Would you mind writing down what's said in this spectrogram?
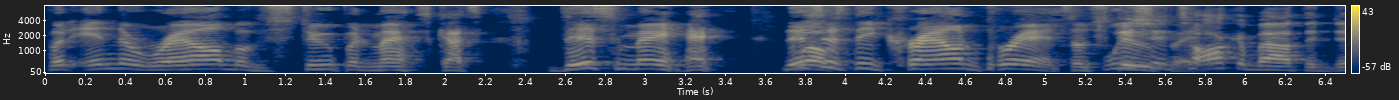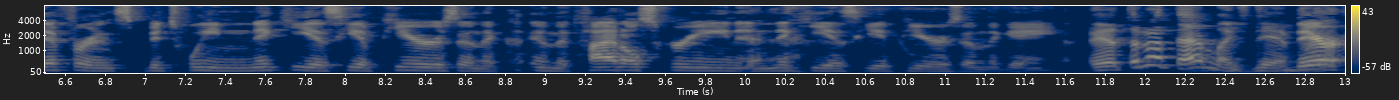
But in the realm of stupid mascots, this man, this Well, is the crown prince of We should talk about the difference between Nicky as he appears in the in the title screen and Nicky as he appears in the game. Yeah, They're not that much different. There,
